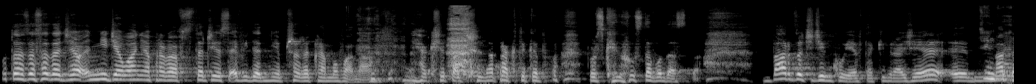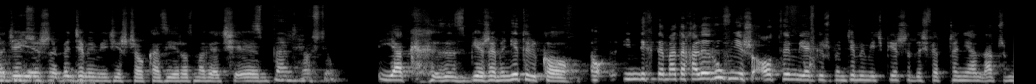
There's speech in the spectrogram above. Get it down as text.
Bo ta zasada niedziałania prawa wstecz jest ewidentnie przereklamowana, jak się patrzy na praktykę polskiego ustawodawstwa. Bardzo Ci dziękuję w takim razie. Mam nadzieję, że będziemy mieć jeszcze okazję rozmawiać. Z pewnością. Jak zbierzemy nie tylko o innych tematach, ale również o tym, jak już będziemy mieć pierwsze doświadczenia, na czym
